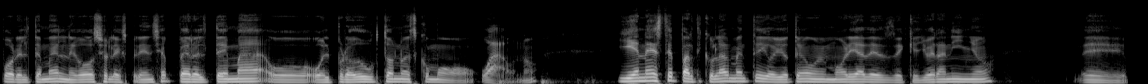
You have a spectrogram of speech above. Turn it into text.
por el tema del negocio, la experiencia, pero el tema o, el producto no es como wow, ¿no? Y en este particularmente, digo, yo tengo memoria desde que yo era niño, eh,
